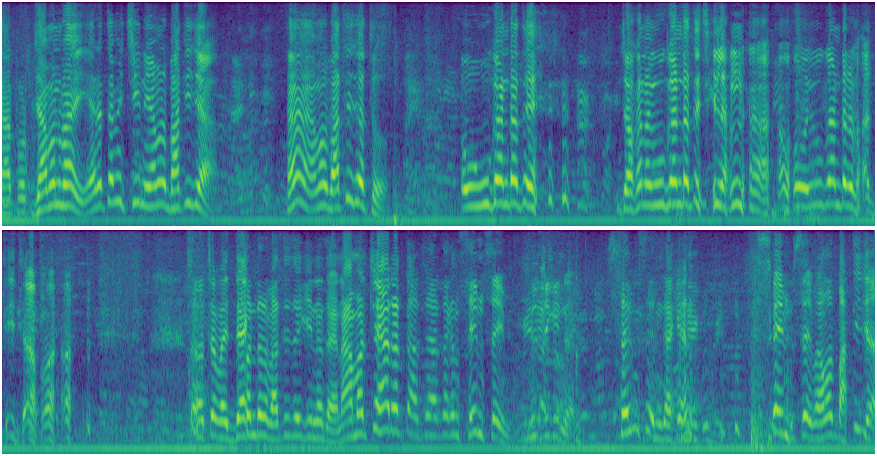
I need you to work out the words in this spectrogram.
তারপর যেমন ভাই এটা তো আমি চিনি আমার ভাতিজা। হ্যাঁ আমার ভাতিজা তো। ও উগান্ডাতে যখন আমি উগান্ডাতে ছিলাম না ওই উগান্ডার ভাতিজা আমার। আচ্ছা ভাই দেখেন ভাতিজা কিনে দেন। আমার চেহারা তার চেহারা দেখেন সেম সেম বুঝছে কিনা? সেম সেম দেখেন। সেম সেম আমার ভাতিজা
